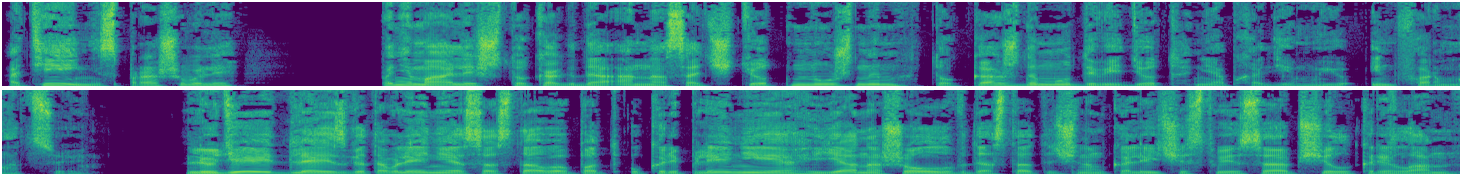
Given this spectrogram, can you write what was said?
а те и не спрашивали. Понимали, что когда она сочтет нужным, то каждому доведет необходимую информацию. Людей для изготовления состава под укрепление я нашел в достаточном количестве, сообщил Крилан.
